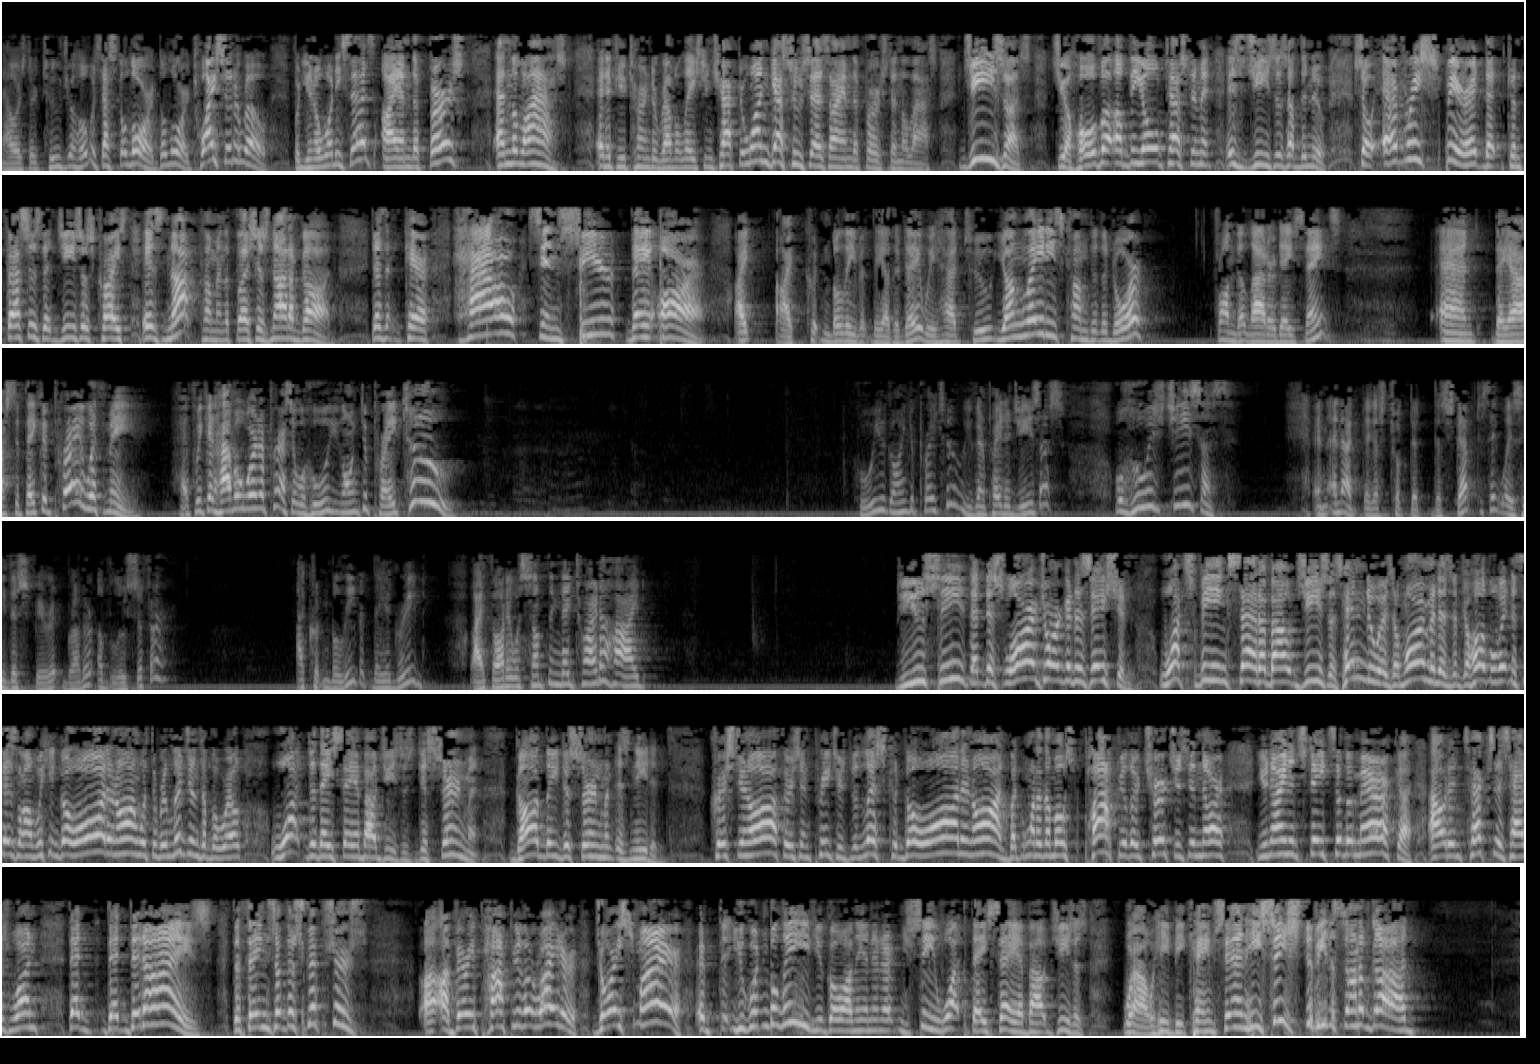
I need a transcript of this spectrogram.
Now, is there two Jehovahs? That's the Lord, the Lord, twice in a row. But you know what he says? I am the first and the last. And if you turn to Revelation chapter 1, guess who says I am the first and the last? Jesus. Jehovah of the Old Testament is Jesus of the New. So every spirit that confesses that Jesus Christ is not come in the flesh is not of God. Doesn't care how sincere they are. I, I couldn't believe it the other day. We had two young ladies come to the door from the Latter day Saints. And they asked if they could pray with me. If we could have a word of prayer. I said, well, who are you going to pray to? Who are you going to pray to? Are you going to pray to Jesus? Well, who is Jesus? And, and I, just took the, the step to say, well, is he the spirit brother of Lucifer? I couldn't believe it. They agreed. I thought it was something they'd try to hide. Do you see that this large organization, what's being said about Jesus, Hinduism, Mormonism, Jehovah Witness, Islam, we can go on and on with the religions of the world. What do they say about Jesus? Discernment. Godly discernment is needed. Christian authors and preachers, the list could go on and on, but one of the most popular churches in our United States of America, out in Texas, has one that, that denies the things of the scriptures a very popular writer, Joyce Meyer. You wouldn't believe. You go on the internet and you see what they say about Jesus. Well, he became sin. He ceased to be the Son of God.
